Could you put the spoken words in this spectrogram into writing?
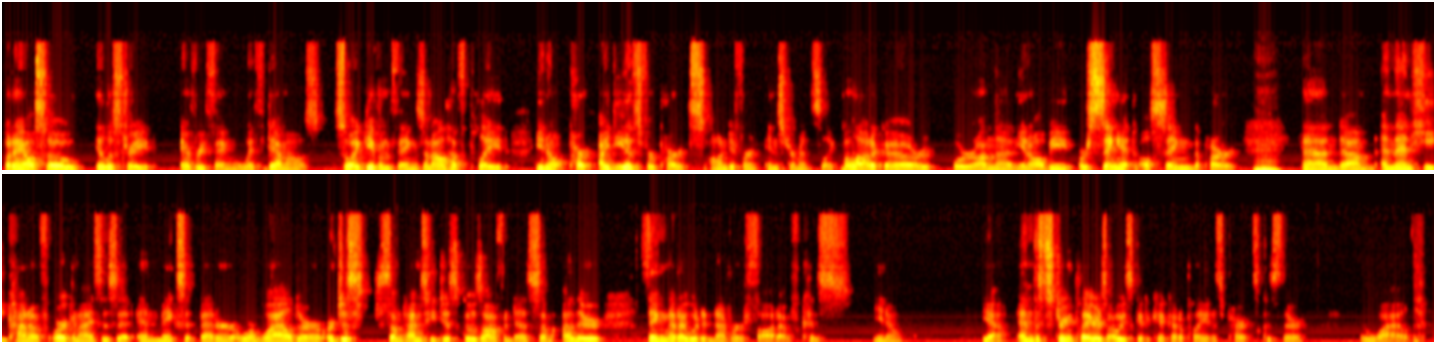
But i also illustrate everything with demos. So i give him things and i'll have played you know part ideas for parts on different instruments like melodica or or on the you know i'll be or sing it. I'll sing the part. Mm. And um and then he kind of organizes it and makes it better or wilder or just sometimes he just goes off and does some other thing that i would have never thought of because you know yeah and the string players always get a kick out of playing his parts because they're they're wild.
